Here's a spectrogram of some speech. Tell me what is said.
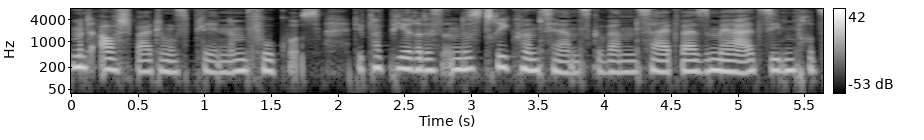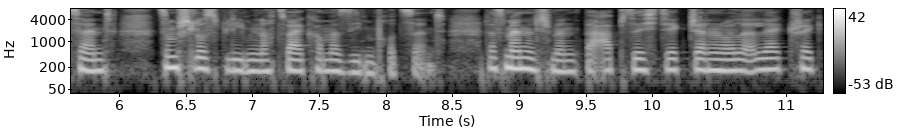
mit Aufspaltungsplänen im Fokus. Die Papiere des Industriekonzerns gewannen zeitweise mehr als 7 Prozent. Zum Schluss blieben noch 2,7 Prozent. Das Management beabsichtigt, General Electric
